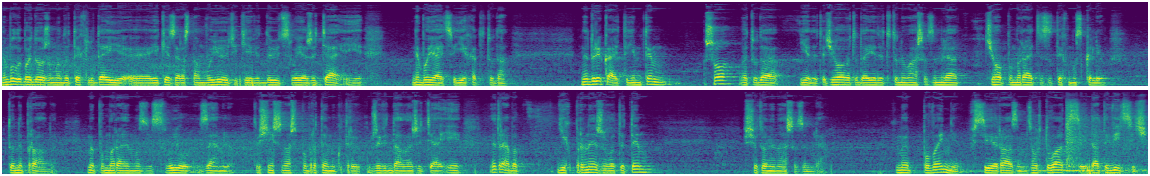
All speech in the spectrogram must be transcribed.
Не були байдужими до тих людей, е, які зараз там воюють, які віддають своє життя і не бояться їхати туди. Не дорікайте їм тим, що ви туди їдете, чого ви туди їдете, то не ваша земля, чого помираєте за тих москалів. То неправда. Ми помираємо за свою землю, точніше, наші побратими, котрі вже віддали життя. І не треба їх принижувати тим, що то не наша земля. Ми повинні всі разом згуртуватися і дати відсіч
